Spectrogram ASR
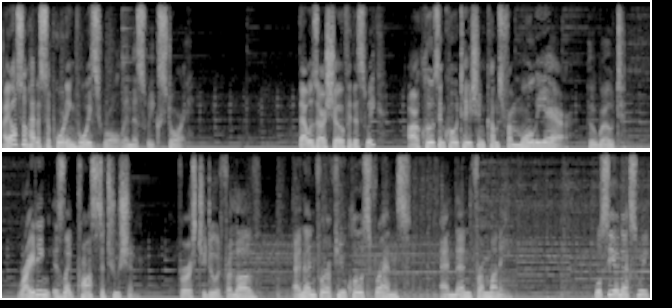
I also had a supporting voice role in this week's story. That was our show for this week. Our closing quotation comes from Moliere, who wrote Writing is like prostitution. First you do it for love, and then for a few close friends, and then for money. We'll see you next week.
